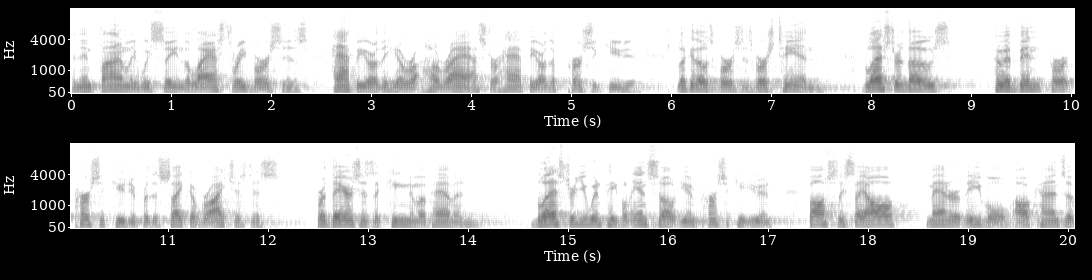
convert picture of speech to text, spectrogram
And then finally, we see in the last three verses happy are the harassed, or happy are the persecuted. Look at those verses. Verse 10 Blessed are those who have been per- persecuted for the sake of righteousness, for theirs is the kingdom of heaven. Blessed are you when people insult you and persecute you and falsely say all manner of evil, all kinds of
